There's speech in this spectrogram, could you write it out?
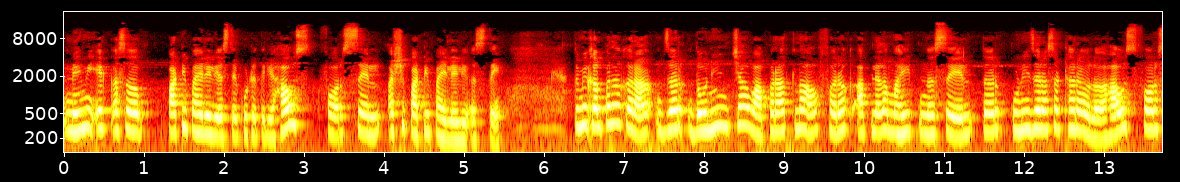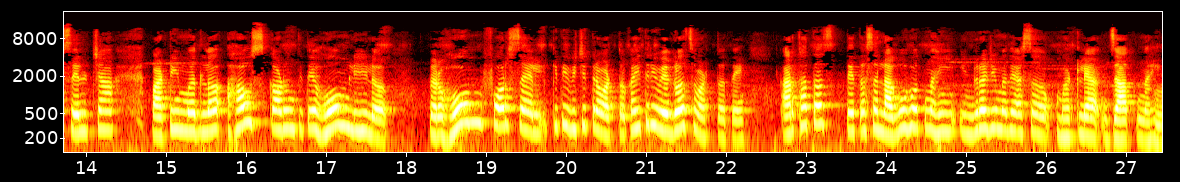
नेहमी एक असं पाटी पाहिलेली असते कुठेतरी हाऊस फॉर सेल अशी पाटी पाहिलेली असते. तुम्ही कल्पना करा जर दोन्हींच्या वापरातला फरक आपल्याला माहीत नसेल तर कुणी जर असं ठरवलं हाऊस फॉर सेलच्या पाटीमधलं हाऊस काढून तिथे होम लिहिलं तर होम फॉर सेल किती विचित्र वाटतं काहीतरी वेगळंच वाटतं ते. अर्थातच ते तसं लागू होत नाही इंग्रजीमध्ये असं म्हटल्या जात नाही.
